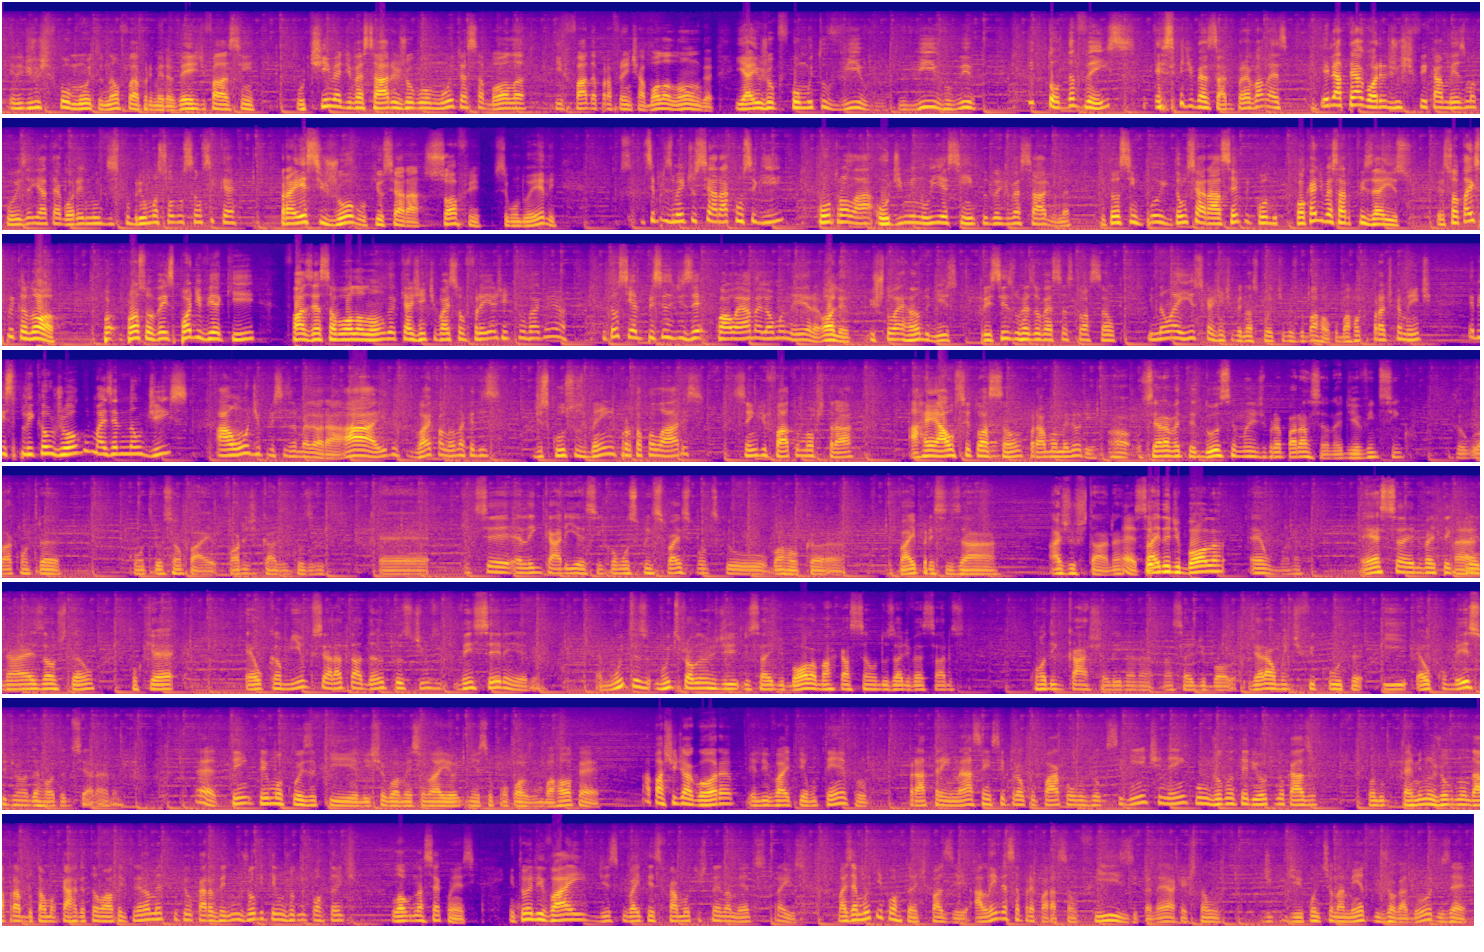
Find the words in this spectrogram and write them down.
Ele justificou muito, não foi a primeira vez, de falar assim: o time adversário jogou muito essa bola rifada pra frente, a bola longa. E aí o jogo ficou muito vivo, vivo, vivo. E toda vez esse adversário prevalece. Ele até agora ele justifica a mesma coisa e até agora ele não descobriu uma solução sequer. Pra esse jogo que o Ceará sofre, segundo ele, simplesmente o Ceará conseguir controlar ou diminuir esse ímpeto do adversário, né? Então assim, pô, então o Ceará sempre quando qualquer adversário fizer isso, ele só tá explicando, ó, pr- próxima vez pode vir aqui fazer essa bola longa que a gente vai sofrer e a gente não vai ganhar. Então assim, ele precisa dizer qual é a melhor maneira. Olha, estou errando nisso, preciso resolver essa situação. E não é isso que a gente vê nas coletivas do Barroco. O Barroco praticamente ele explica o jogo, mas ele não diz aonde precisa melhorar. Ah, ele vai falando aqueles discursos bem protocolares, sem de fato mostrar a real situação para uma melhoria. Ó, o Ceará vai ter duas semanas de preparação, né? Dia 25, jogo lá contra contra o Sampaio, fora de casa, inclusive. É, o que, que você elencaria assim como os principais pontos que o Barroca vai precisar ajustar, né? É, tem- Saída de bola é uma, né? Essa ele vai ter que É. treinar a exaustão, porque é, é o caminho que o Ceará tá dando para os times vencerem ele. É muitos, muitos problemas de, de sair de bola, marcação dos adversários quando encaixa ali né, na, na saída de bola. Geralmente dificulta e é o começo de uma derrota do Ceará, né? É, tem, tem uma coisa que ele chegou a mencionar e eu, nisso eu concordo com o Barroca, é a partir de agora ele vai ter um tempo para treinar sem se preocupar com o jogo seguinte, nem com o jogo anterior, que no caso, quando termina o jogo não dá para botar uma carga tão alta de treinamento, porque o cara vem num jogo e tem um jogo importante logo na sequência. Então ele vai, diz que vai intensificar muitos treinamentos para isso. Mas é muito importante fazer, além dessa preparação física, né, a questão de, de condicionamento dos jogadores, é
